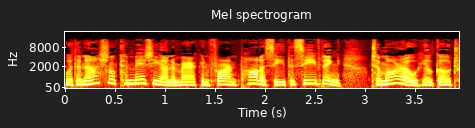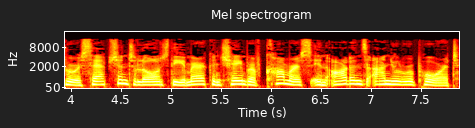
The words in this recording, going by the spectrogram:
with the National Committee on American Foreign Policy this evening. Tomorrow, he'll go to a reception to launch the American Chamber of Commerce in Ireland's annual report.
